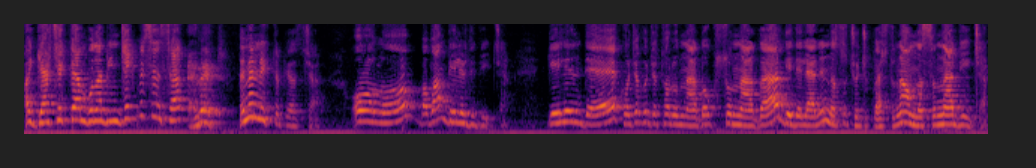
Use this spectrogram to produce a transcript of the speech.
Ay gerçekten buna binecek misin sen? Evet. Hemen mektup yazacağım. Oğlum baban delirdi diyeceğim. Gelin de koca koca torunlar da okusunlar da dedelerinin nasıl çocuklaştığını anlasınlar diyeceğim.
